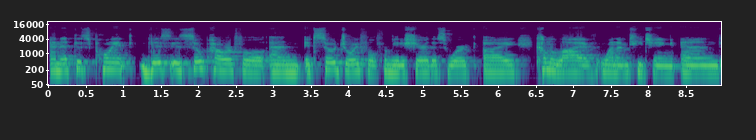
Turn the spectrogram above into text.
And at this point, this is so powerful and it's so joyful for me to share this work. I come alive when I'm teaching and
